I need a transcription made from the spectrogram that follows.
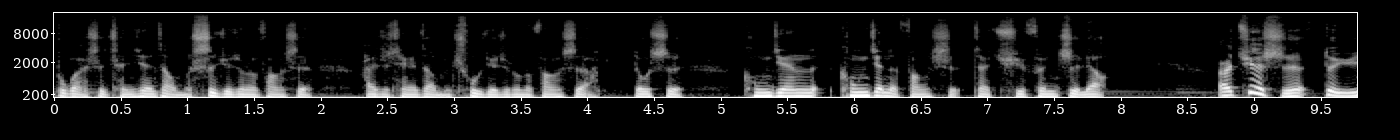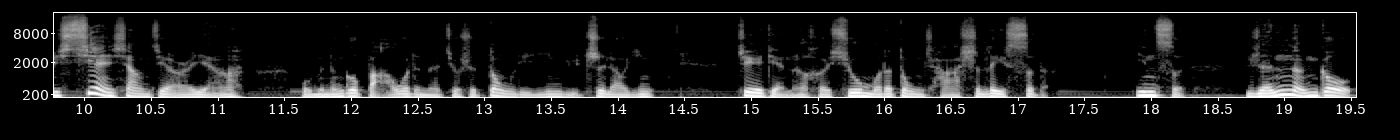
不管是呈现在我们视觉中的方式，还是呈现在我们触觉之中的方式啊，都是空间空间的方式在区分质料。而确实，对于现象界而言啊，我们能够把握的呢，就是动力因与质料因。这一点呢，和修魔的洞察是类似的。因此，人能够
